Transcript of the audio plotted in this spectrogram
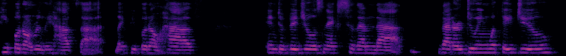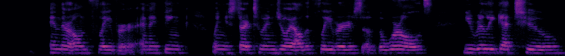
people don't really have that. Like people don't have individuals next to them that that are doing what they do in their own flavor. And i think when you start to enjoy all the flavors of the world you really get to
